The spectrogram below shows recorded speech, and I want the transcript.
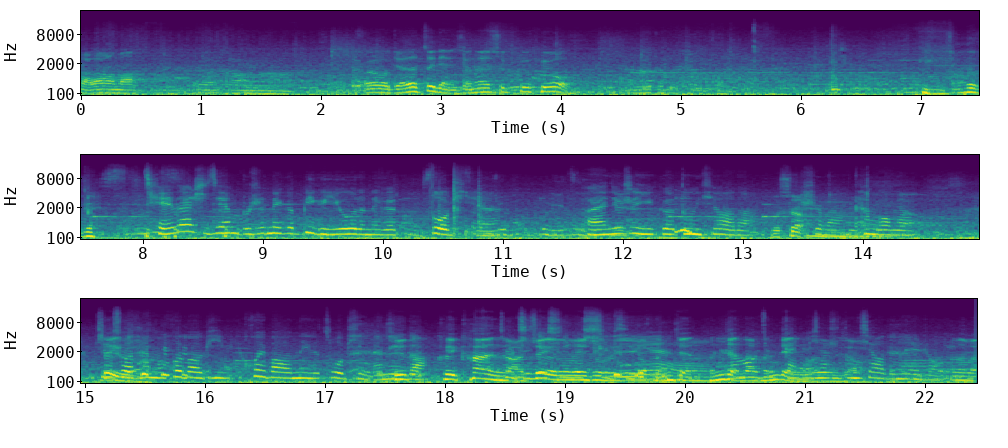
找到了吗？我靠，所以我觉得最典型的是 QQ。对对，前一段时间不是那个 Big U 的那个作品，好像就是一个动效的，不是是吧？看过吗？这个就说他们汇报批 汇报那个作品的那个，可以看一下，就直这个接是一个视东西就是一个频，很简很简单、很典感觉像是动，效的那种，看到没？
